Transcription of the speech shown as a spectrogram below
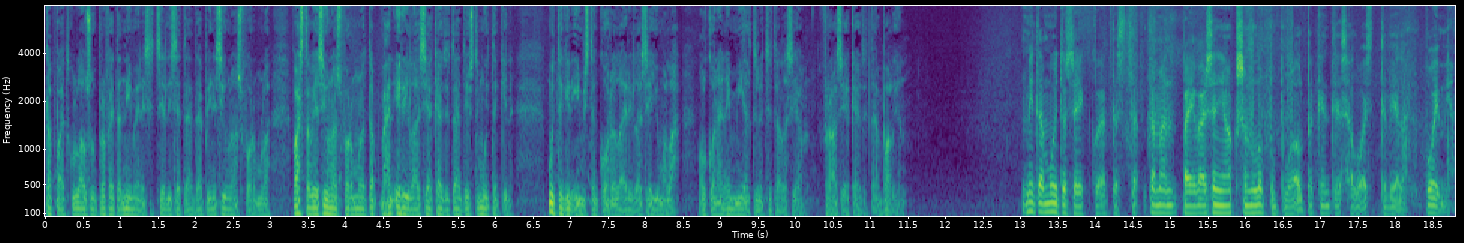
tapa, että kun lausuu profeetan nimen, niin sitten siellä lisätään tämä pieni siunausformula. Vastaavia siunausformuloita, vähän erilaisia, käytetään tietysti muidenkin, muidenkin ihmisten kohdalla erilaisia. Jumala, olkoon hänen mieltynyt ja tällaisia fraaseja käytetään paljon. Mitä muita seikkoja tästä tämän päiväisen jakson loppupuolelta kenties haluaisitte vielä poimia?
